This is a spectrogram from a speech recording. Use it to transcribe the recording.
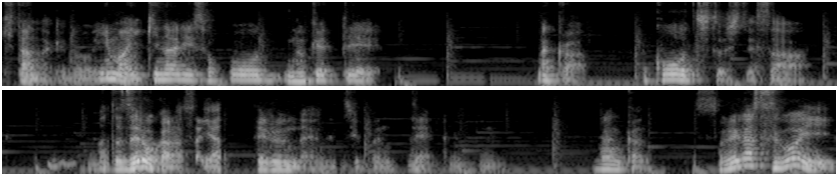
来たんだけど、今いきなりそこを抜けて、なんか、コーチとしてさ、またゼロからさ、やってるんだよね、自分って。うんうんなんか、それがすごい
